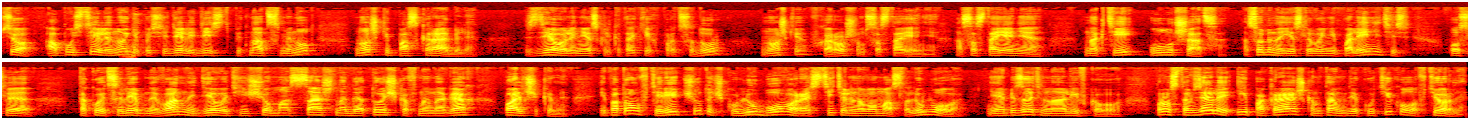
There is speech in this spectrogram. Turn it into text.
Все, опустили ноги, посидели 10-15 минут, ножки поскрабили. Сделали несколько таких процедур, ножки в хорошем состоянии. А состояние ногтей улучшаться. Особенно если вы не поленитесь после такой целебной ванны делать еще массаж ноготочков на ногах пальчиками. И потом втереть чуточку любого растительного масла, любого, не обязательно оливкового. Просто взяли и по краешкам, там где кутикула, втерли.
